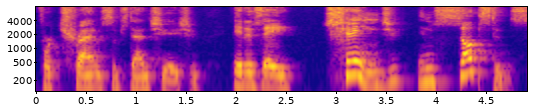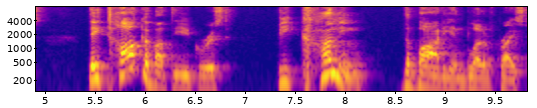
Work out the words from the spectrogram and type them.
for transubstantiation. It is a change in substance. They talk about the Eucharist becoming the body and blood of Christ.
